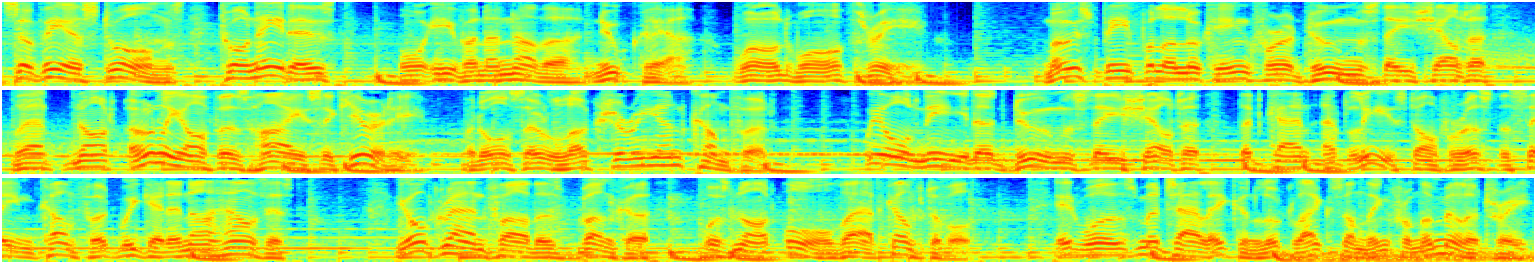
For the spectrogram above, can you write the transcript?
severe storms, tornadoes, or even another nuclear World War III. Most people are looking for a doomsday shelter that not only offers high security, but also luxury and comfort. We all need a doomsday shelter that can at least offer us the same comfort we get in our houses. Your grandfather's bunker was not all that comfortable. It was metallic and looked like something from the military.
